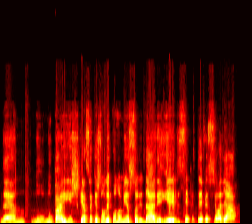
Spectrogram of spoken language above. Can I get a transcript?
né, no, no país, que é essa questão da economia solidária. E ele sempre teve esse olhar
